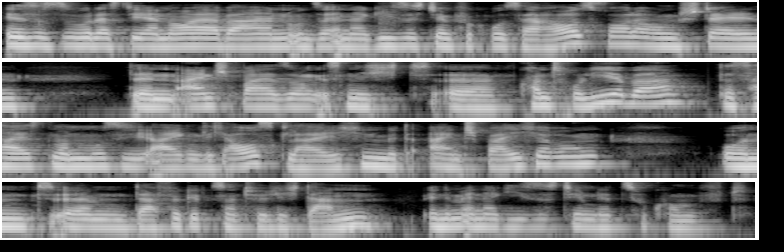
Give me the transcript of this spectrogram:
ist es so, dass die Erneuerbaren unser Energiesystem für große Herausforderungen stellen. Denn Einspeisung ist nicht äh, kontrollierbar. Das heißt, man muss sie eigentlich ausgleichen mit Einspeicherung. Und ähm, dafür gibt es natürlich dann in dem Energiesystem der Zukunft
